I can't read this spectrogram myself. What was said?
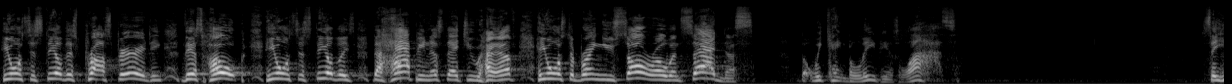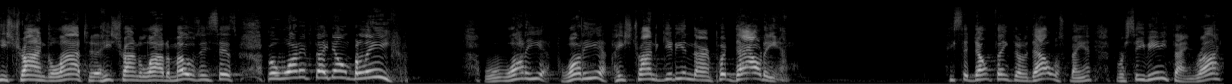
He wants to steal this prosperity, this hope. He wants to steal these, the happiness that you have. He wants to bring you sorrow and sadness, but we can't believe his lies. See, he's trying to lie to he's trying to lie to Moses. He says, "But what if they don't believe? What if? What if?" He's trying to get in there and put doubt in. He said, "Don't think that a doubtless man will receive anything, right?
